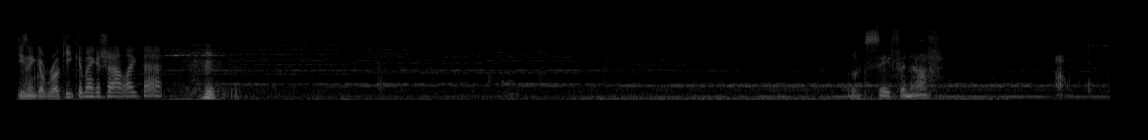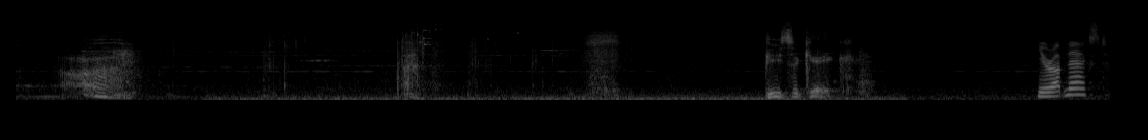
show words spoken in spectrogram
Do you think a rookie could make a shot like that? Looks safe enough. Piece of cake. You're up next.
